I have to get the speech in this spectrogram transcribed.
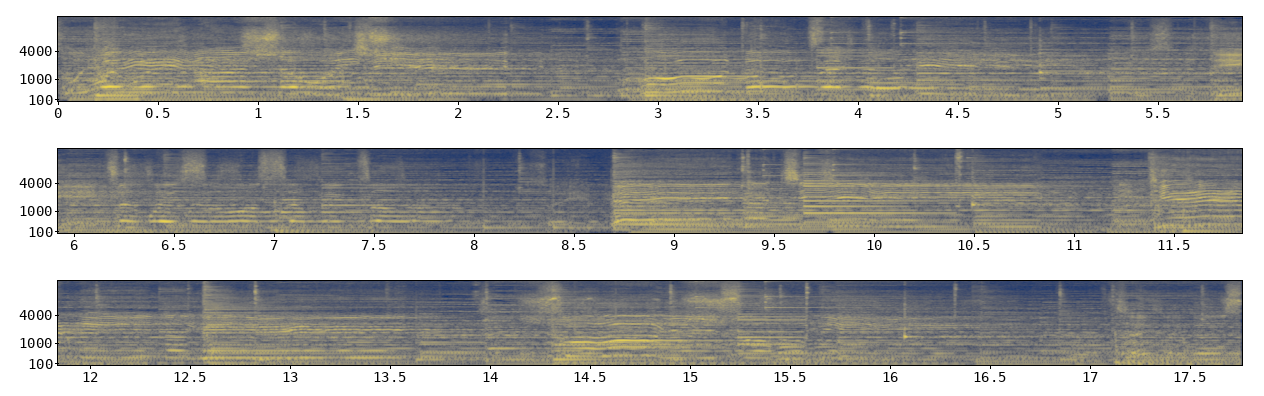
为爱受委屈，不能再躲避。是你成为我生命中最美的记忆。你甜蜜的言语，说也说不定。我整个世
